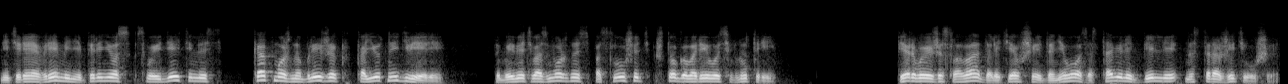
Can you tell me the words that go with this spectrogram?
не теряя времени, перенес свою деятельность как можно ближе к каютной двери, чтобы иметь возможность послушать, что говорилось внутри. Первые же слова, долетевшие до него, заставили Билли насторожить уши.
